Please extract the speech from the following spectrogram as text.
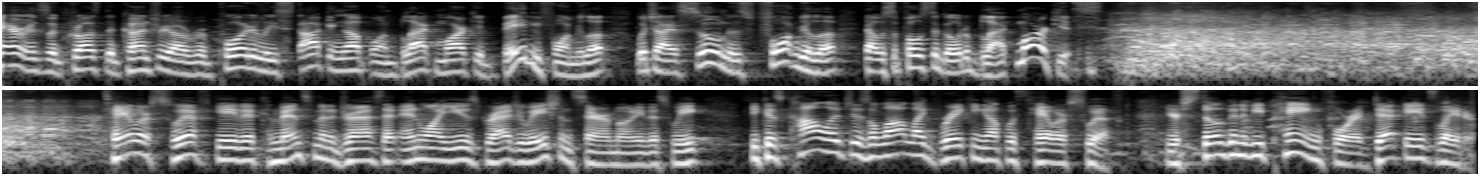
parents across the country are reportedly stocking up on black market baby formula, which I assume is formula that was supposed to go to black markets. Taylor Swift gave a commencement address at NYU's graduation ceremony this week because college is a lot like breaking up with Taylor Swift. You're still going to be paying for it decades later.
